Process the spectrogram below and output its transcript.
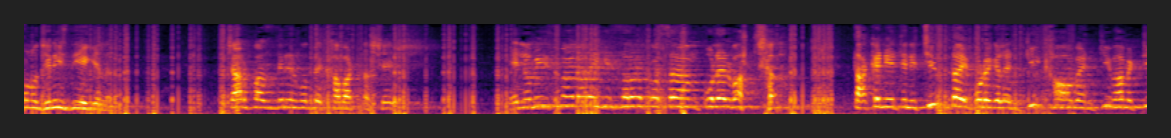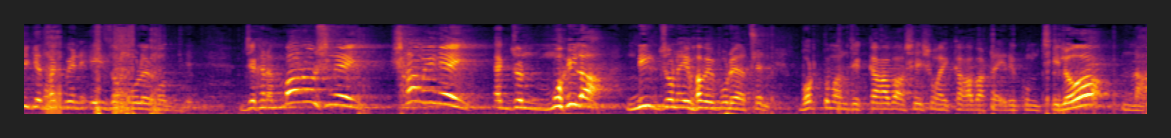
কোনো জিনিস দিয়ে গেলেন। চার পাঁচ দিনের মধ্যে খাবারটা শেষ। এই নবী ইসমাইল আলাইহিসালাম কোলের বাচ্চা, তাকে নিয়ে তিনি চিন্তায় পড়ে গেলেন, কি খাওয়াবেন, কীভাবে টিকে থাকবেন এই জঙ্গলের মধ্যে। যেখানে মানুষ নেই, স্বামী নেই, একজন মহিলা নির্জন এইভাবে পড়ে আছেন। বর্তমান যে কাবা, সেই সময় কাবাটা এরকম ছিল না।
